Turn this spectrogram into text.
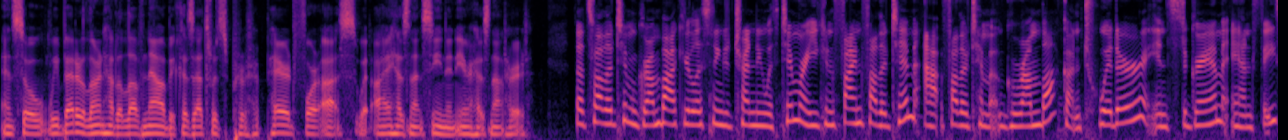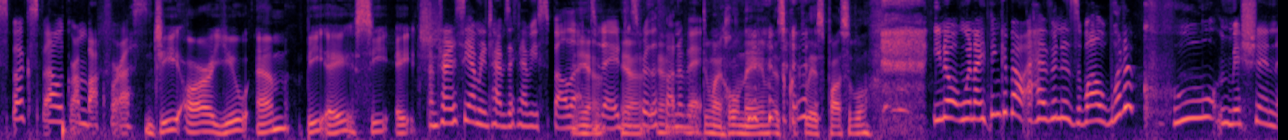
And so we better learn how to love now because that's what's prepared for us, what eye has not seen and ear has not heard. That's Father Tim Grumbach. You're listening to Trending with Tim, where you can find Father Tim at Father Tim Grumbach on Twitter, Instagram, and Facebook. Spell Grumbach for us. G R U M B A C H. I'm trying to see how many times I can have you spell that yeah, today, just yeah, for the yeah. fun of it. Do my whole name as quickly as possible. You know, when I think about heaven as well, what a cool mission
